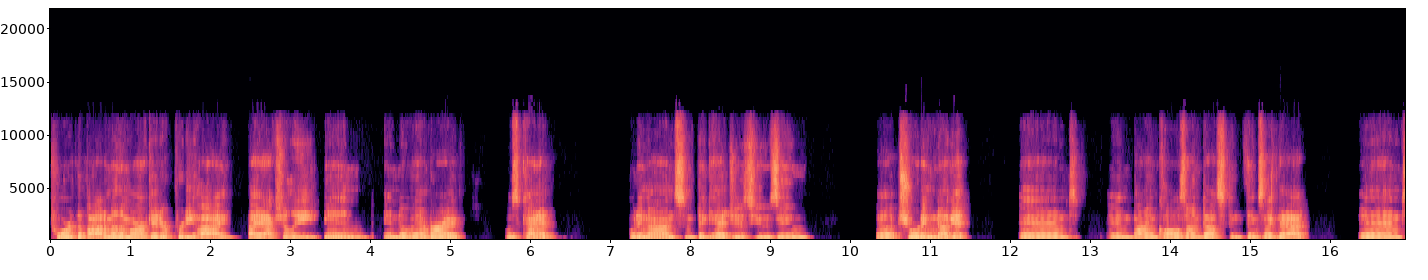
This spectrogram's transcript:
toward the bottom of the market are pretty high. I actually in in November I was kind of putting on some big hedges using uh, shorting nugget and and buying calls on dust and things like that. And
